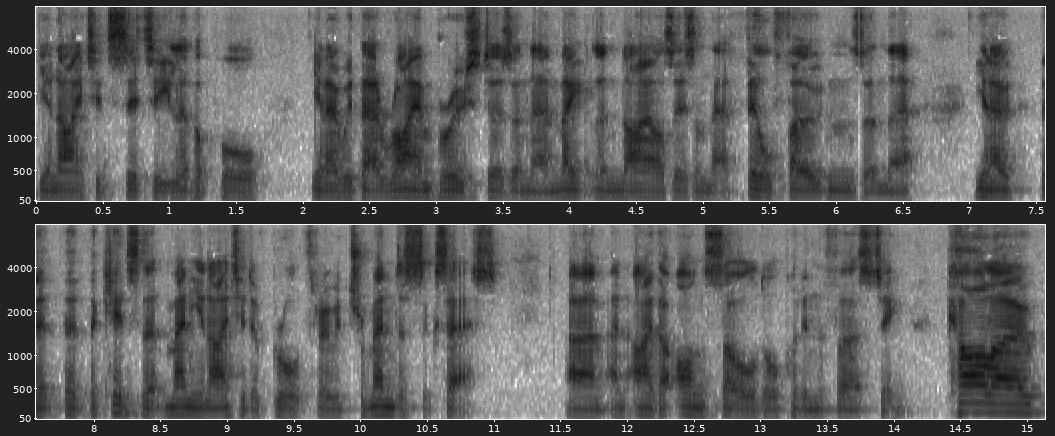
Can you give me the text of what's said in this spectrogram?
United, City, Liverpool, you know, with their Rhian Brewsters and their Maitland Nileses and their Phil Fodens and their you know, the, the, the kids that Man United have brought through with tremendous success um, and either on sold or put in the first team. Carlo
